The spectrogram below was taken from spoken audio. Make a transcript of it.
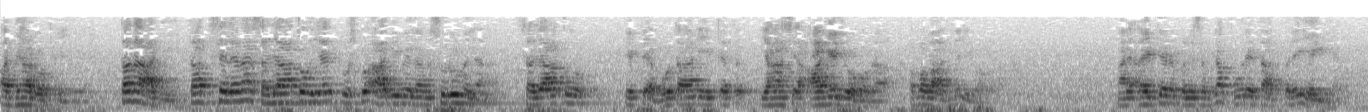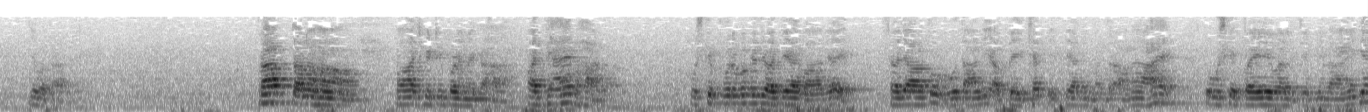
अध्यारोप के लिए। तद आदि, तद से लेना सजा तो ये उसको आदि में लेना, शुरू में लेना। सजा तो इत्य भूतानी इत्य यहाँ से आगे जो होगा, अपवाद के लिए होगा। माने ऐत्य उपनिषद का पूरे तात्पर्य यही है जो बता रहे प्राप्त पाँच की टिप्पणी में कहा, अध्याय भाग। उसके पूर्व के जो अध्याय भाग है सजा तो भूतानी अपेक्षक इत्यादि मंत्र आना है तो उसके पहले वाले जितने आएँगे,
